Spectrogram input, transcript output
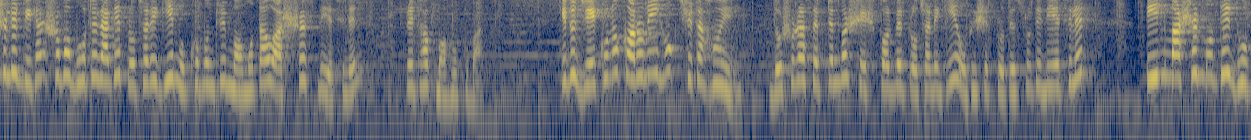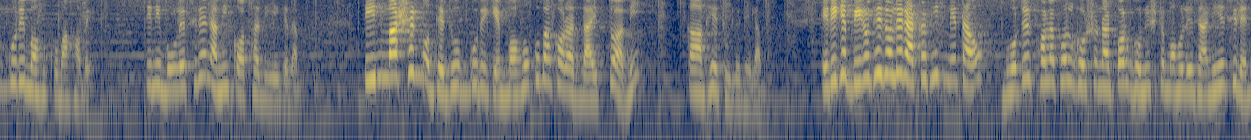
সালের বিধানসভা ভোটের আগে প্রচারে গিয়ে মুখ্যমন্ত্রী মমতাও আশ্বাস দিয়েছিলেন পৃথক মহকুমা কিন্তু যে কোনো কারণেই হোক সেটা হয়নি। দোসরা সেপ্টেম্বর শেষ পর্বের প্রচারে গিয়ে অভিষেক প্রতিশ্রুতি দিয়েছিলেন, তিন মাসের মধ্যেই ধূপগুড়ি মহকুমা হবে। তিনি বলেছিলেন, আমি কথা দিয়ে গেলাম। তিন মাসের মধ্যে ধূপগুড়িকে মহকুমা করার দায়িত্ব আমি কাঁধে তুলে নিলাম। এদিকে বিরোধী দলের একাধিক নেতাও ভোটের ফলাফল ঘোষণার পর ঘনিষ্ঠ মহলে জানিয়েছিলেন,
